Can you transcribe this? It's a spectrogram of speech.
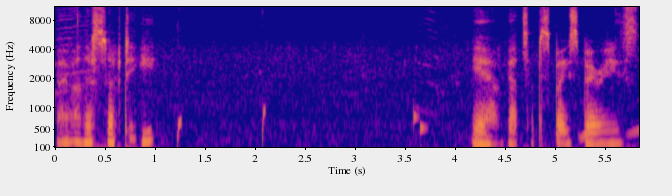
I have other stuff to eat. Yeah, we got some spice berries.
